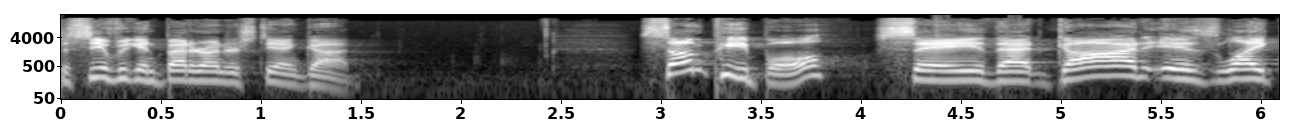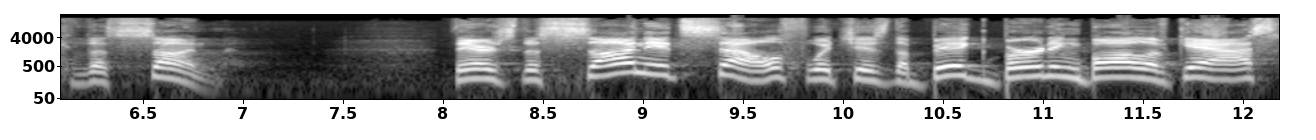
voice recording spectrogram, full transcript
to see if we can better understand God. Some people say that God is like the sun. There's the sun itself, which is the big burning ball of gas,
